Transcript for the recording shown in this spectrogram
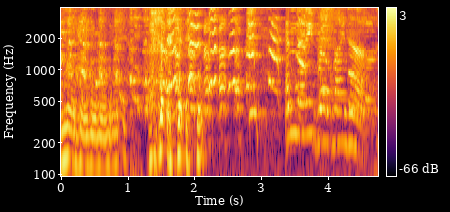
and then he broke my nose.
